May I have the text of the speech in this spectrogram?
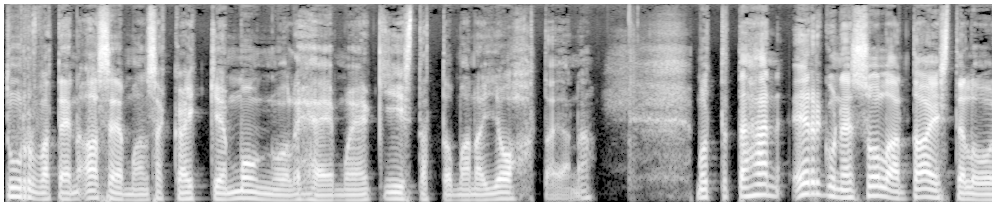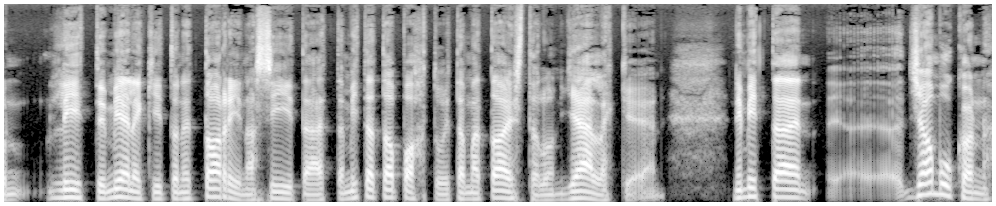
turvaten asemansa kaikkien mongoliheimojen kiistattomana johtajana. Mutta tähän Ergunen Solan taisteluun liittyy mielenkiintoinen tarina siitä, että mitä tapahtui tämän taistelun jälkeen. Nimittäin äh, Jamukan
